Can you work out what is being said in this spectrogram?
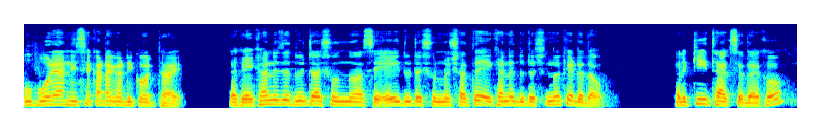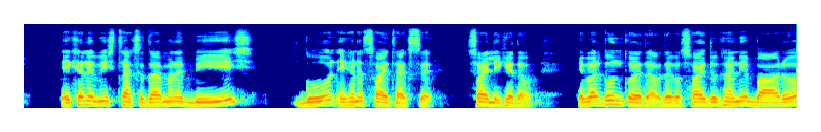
উপরে আর নিচে কাটাকাটি করতে হয়। দেখো, এখানে যে দুইটা শূন্য আছে, এই দুটো শূন্যর সাথে এখানে দুটো শূন্য কেটে দাও। তাহলে কি থাকছে দেখো? এখানে বিশ থাকছে, তার মানে বিশ গুণ এখানে ছয় থাকছে। ছয় লিখে দাও। এবার গুণ করে দাও। দেখো, ছয় দুখানি বারো,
